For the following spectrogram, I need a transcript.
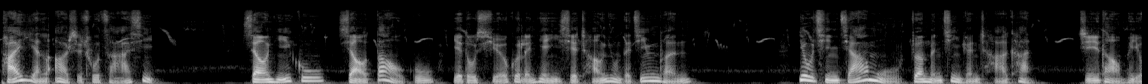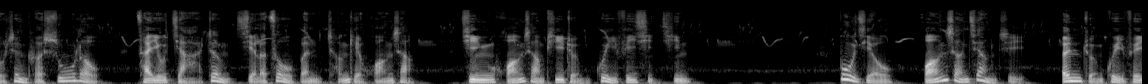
排演了二十出杂戏。小尼姑、小道姑也都学会了念一些常用的经文，又请贾母专门进园查看，直到没有任何疏漏，才由贾政写了奏本呈给皇上，请皇上批准贵妃省亲。不久，皇上降旨，恩准贵妃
